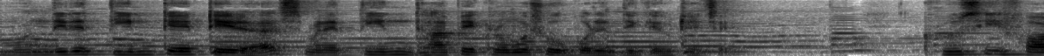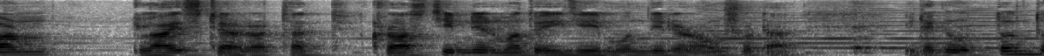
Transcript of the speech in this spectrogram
মন্দিরের তিনটে টেরাস মানে তিন ধাপে ক্রমশ উপরের দিকে উঠেছে। ক্রুসিফর্ম ক্লয়েস্টার অর্থাৎ ক্রস চিহ্নের মতো এই যে মন্দিরের অংশটা, এটাকে অত্যন্ত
